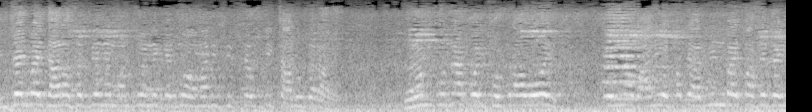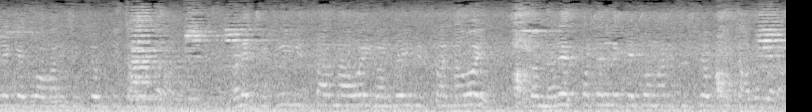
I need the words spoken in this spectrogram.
વિજયભાઈ ધારાસભ્યને મળજો એને કહેજો અમારી શિષ્યવૃત્તિ ચાલુ કરાવે. ધરમપુરના કોઈ છોકરાઓ હોય તો એમના વાલીઓ સાથે અરવિંદભાઈ પાસે જઈને કહેજો અમારી શિષ્યવૃત્તિ ચાલુ કરાવે. અને ચીખલી વિસ્તારના હોય ગંડોઈ વિસ્તારના હોય, તો નરેશ પટેલને કહેજો અમારી શિષ્યવૃત્તિ ચાલુ કરાવે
